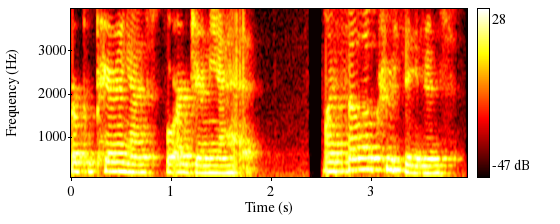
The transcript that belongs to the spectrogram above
for preparing us for our journey ahead. My fellow Crusaders,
